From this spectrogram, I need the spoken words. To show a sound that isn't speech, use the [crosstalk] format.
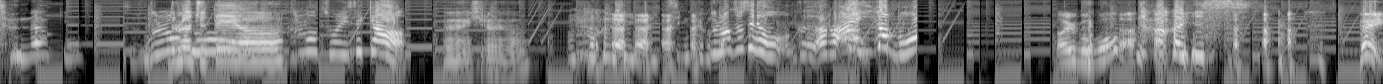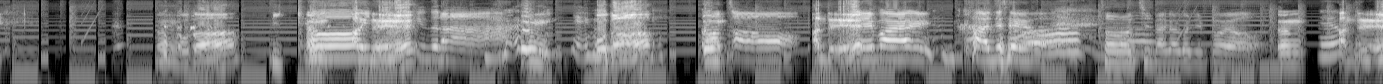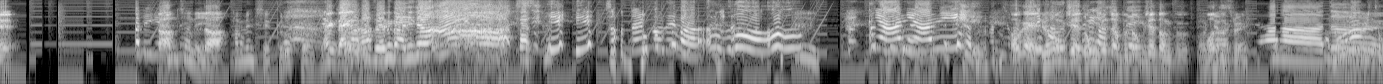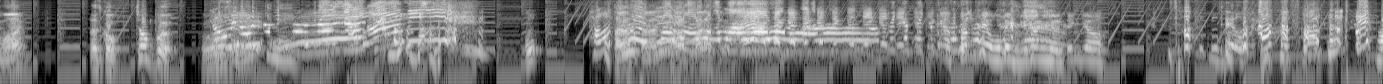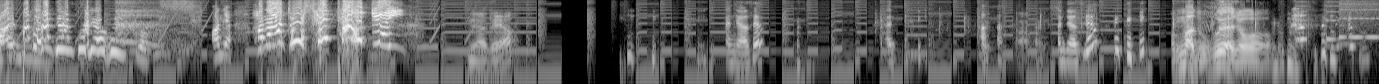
존나 웃기. 눌러줘. 눌러주세요. 눌러줘 이 새끼야. 응, 싫어요. 미친 [laughs] 거. 눌러주세요. 그 아까 아 이거 뭐? 떨구고 [laughs] 아이씨. 헤이 응 뭐다 비켜 안 돼. 미친들아 응 뭐다 응 꺼져 안 돼. 제발 가주세요. 저 지나가고 싶어요. 응 안돼. 천천히. 나. 한 명씩 그렇죠. 내가 가도 되는 거 아니냐? [laughs] 저 뗄거네 봐. 아니 아니 아니. 오케이 동시에 동시에 점프 동시에 점프. 오케이, 원, 투, 오케이. 쓰리. 하나 둘. two, one. Let's go. 점프. 그렇 지다 같이 다 같이 다 같이 다 같이 야 땡겨 땡겨 땡겨 땡겨 땡겨 3대 500 유상면 땡겨 말도 안 되는 소리 하고 있어. 아니 하나 둘셋 하고 뛰어 이. 안녕하세요 [laughs] 안녕하세요. 안, 아, 아, 안녕하세요. 엄마 누구야, 저거? [laughs]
